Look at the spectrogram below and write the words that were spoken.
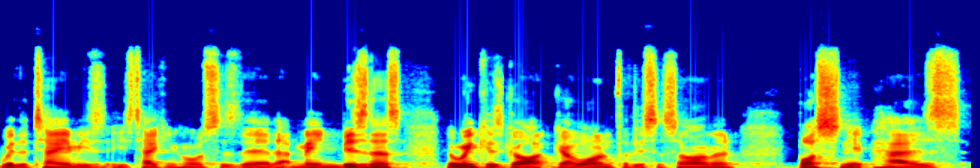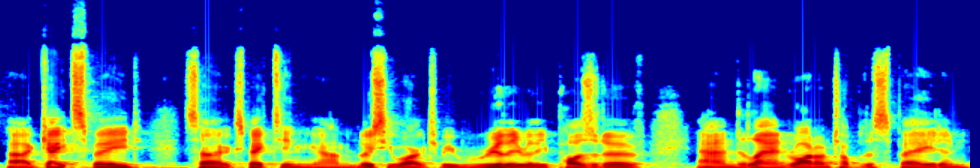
with a team, he's, he's taking horses there that mean business. The Winkers go, go on for this assignment. Boss Snip has uh, gate speed, so expecting um, Lucy Warwick to be really, really positive and to land right on top of the speed. And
